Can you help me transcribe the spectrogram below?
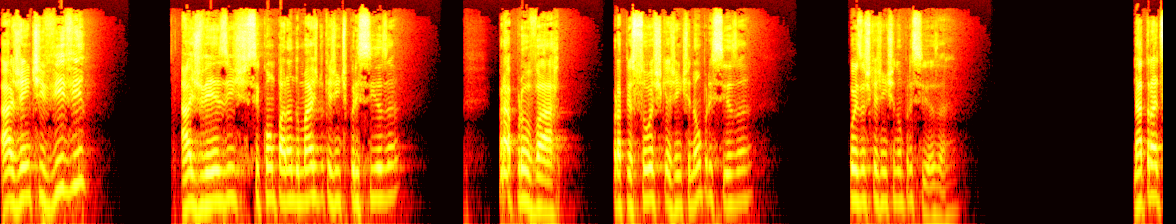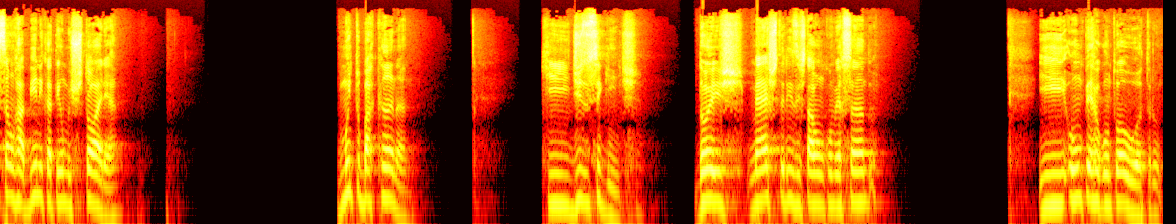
A gente vive, às vezes, se comparando mais do que a gente precisa, para provar para pessoas que a gente não precisa, coisas que a gente não precisa. Na tradição rabínica tem uma história muito bacana que diz o seguinte: dois mestres estavam conversando e um perguntou ao outro:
